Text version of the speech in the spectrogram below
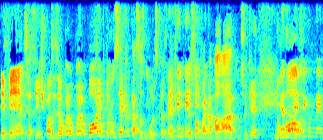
eventos e afins, tipo, às vezes eu, eu, eu boio, porque eu não sei cantar essas músicas, né? Tipo, o pessoal vai na balada, não sei o quê, não eu rola. fico meio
